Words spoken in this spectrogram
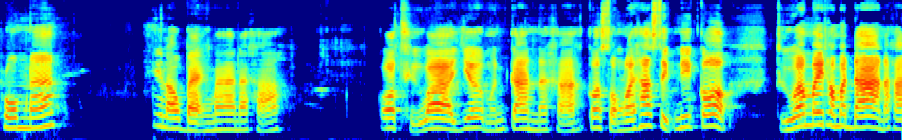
พรมนะ ที่เราแบ่งมานะคะ ก็ถือว่าเยอะเหมือนกันนะคะ ก็ 250 นี่ก็ถือว่าไม่ธรรมดานะคะ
